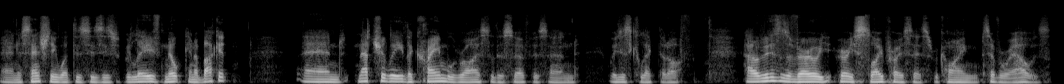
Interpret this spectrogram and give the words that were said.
And essentially, what this is is we leave milk in a bucket, and naturally, the cream will rise to the surface, and we just collect it off. However, this is a very, very slow process requiring several hours,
